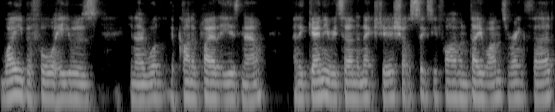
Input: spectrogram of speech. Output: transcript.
way before he was, you know, what the kind of player that he is now. And again, he returned the next year, shot 65 on day one to rank third.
